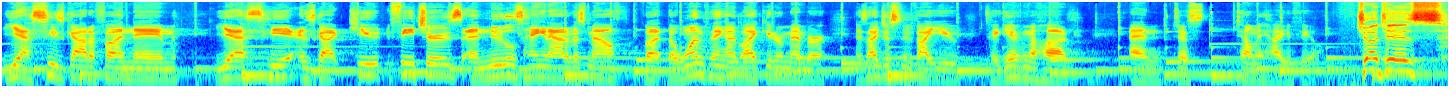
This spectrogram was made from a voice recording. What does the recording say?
yes, he's got a fun name. Yes, he has got cute features and noodles hanging out of his mouth. But the one thing I'd like you to remember is I just invite you to give him a hug and just tell me how you feel. Judges,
